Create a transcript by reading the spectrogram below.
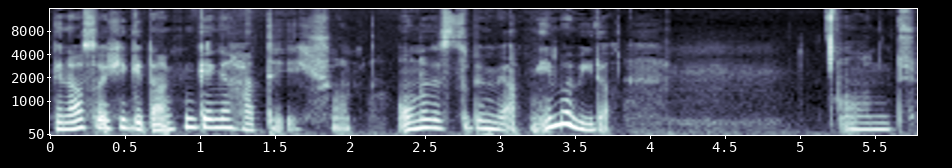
Genau solche Gedankengänge hatte ich schon, ohne das zu bemerken, immer wieder. Und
